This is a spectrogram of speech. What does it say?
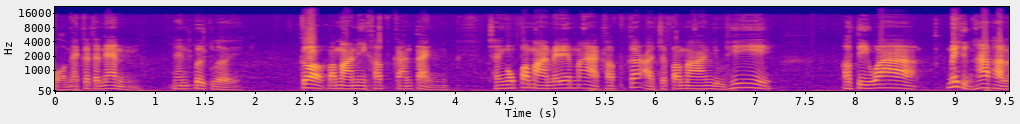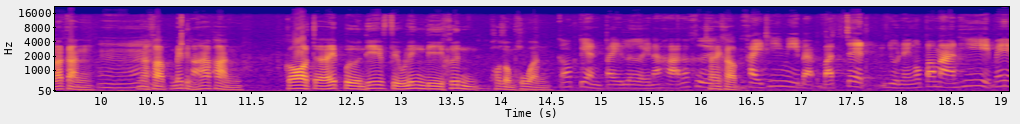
เบ่อแม็กก็จะแน่นแน่นปึกเลย ก็ประมาณนี้ครับการแต่งใช้งบประมาณไม่ได้มากครับ ก็อาจจะประมาณอยู่ที่เอาตีว่าไม่ถึง 5,000ละกันอืมนะครับ ไม่ถึงค่ะ5,000 ก็จะได้ปืนที่ฟิลลิ่งดีขึ้นพอสมควร ก็เปลี่ยนไปเลยนะคะ ก็คือใช่ครับ ใครที่มีแบบบัตเจ็ตอยู่ในงบประมาณที่ไม่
